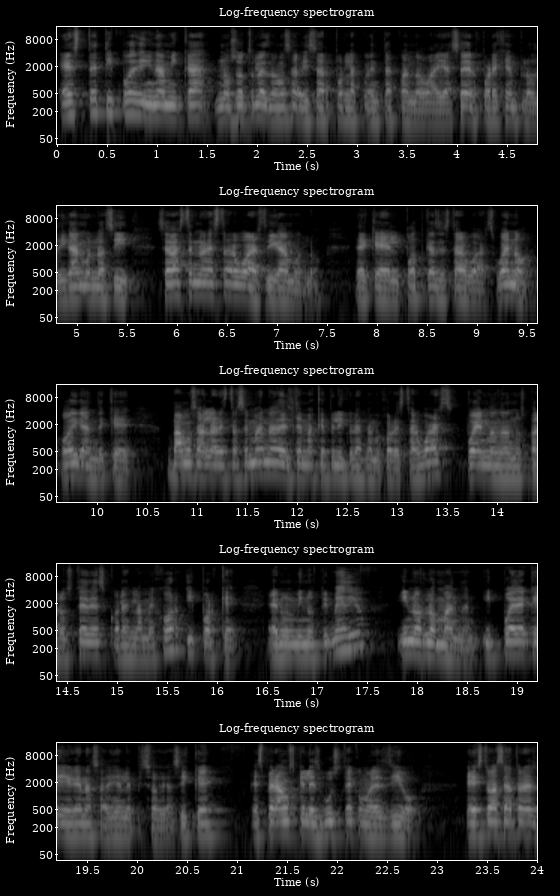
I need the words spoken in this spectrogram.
Este tipo de dinámica nosotros les vamos a avisar por la cuenta cuando vaya a ser. Por ejemplo, digámoslo así, se va a estrenar Star Wars, digámoslo, de que el podcast de Star Wars. Bueno, oigan, de que vamos a hablar esta semana del tema qué película es la mejor de Star Wars. Pueden mandarnos para ustedes cuál es la mejor y por qué en un minuto y medio y nos lo mandan y puede que lleguen a salir el episodio. Así que esperamos que les guste, como les digo. Esto hace a través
